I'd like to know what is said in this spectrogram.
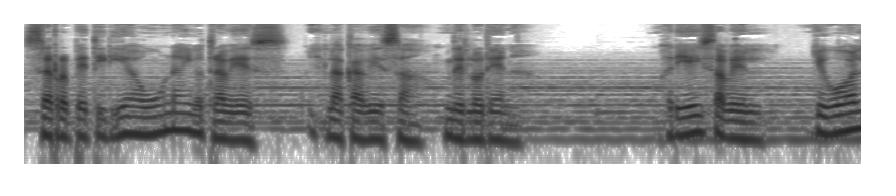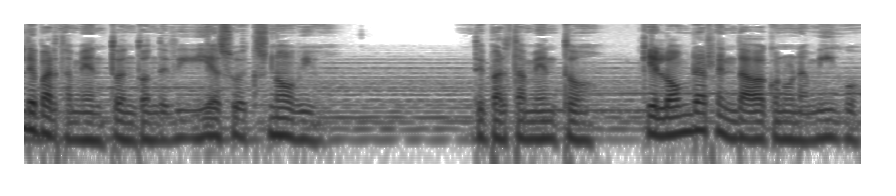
se repetiría una y otra vez la cabeza de Lorena. María Isabel llegó al departamento en donde vivía su exnovio, departamento que el hombre arrendaba con un amigo.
